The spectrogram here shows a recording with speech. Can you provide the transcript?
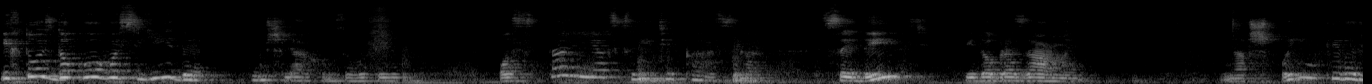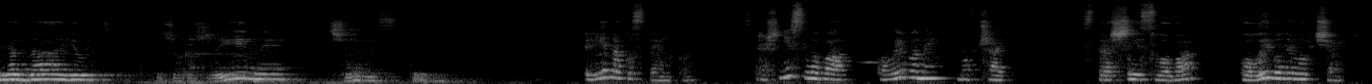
і хтось до когось їде тим шляхом золотим. Остання в світі казка сидить під образами. Навшпиньки виглядають жоржини через тин. Ліна Костенко. Страшні слова, коли вони мовчать. Страшні слова, коли вони мовчать,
